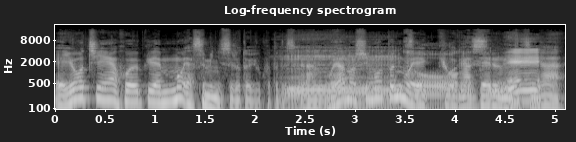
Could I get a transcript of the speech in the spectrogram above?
えー幼稚園や保育園も休みにするということですから、親の仕事にも影響が出るんですが、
